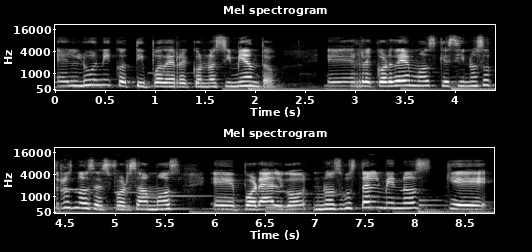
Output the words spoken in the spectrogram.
el único tipo de reconocimiento. Eh, recordemos que si nosotros nos esforzamos eh, por algo, nos gusta al menos que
